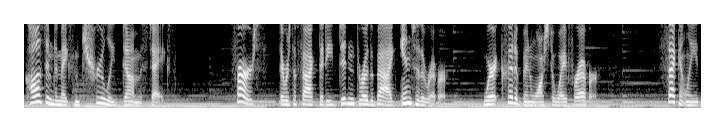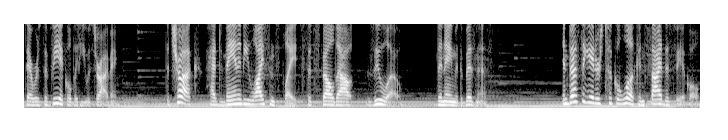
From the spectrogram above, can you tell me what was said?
caused him to make some truly dumb mistakes. First, there was the fact that he didn't throw the bag into the river, where it could have been washed away forever. Secondly, there was the vehicle that he was driving. The truck had vanity license plates that spelled out Zullo, the name of the business. Investigators took a look inside this vehicle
